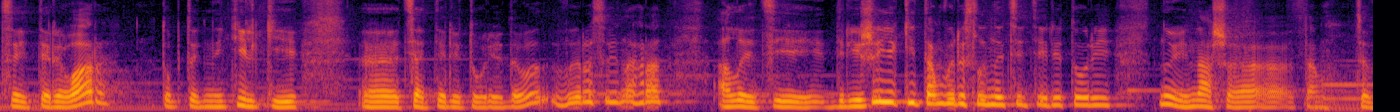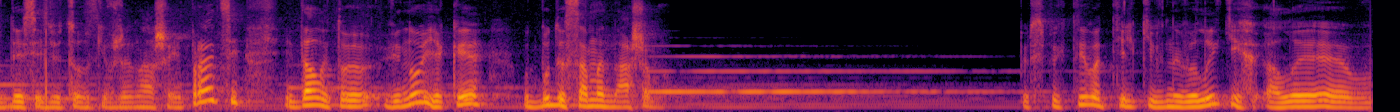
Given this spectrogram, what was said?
цей теревар. Тобто не тільки е, ця територія, де вирос виноград, але ці дріжджі, які там виросли на цій території, ну і наша там це в 10% вже нашої праці, і дали то віно, яке от буде саме нашим. Перспектива тільки в невеликих, але в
